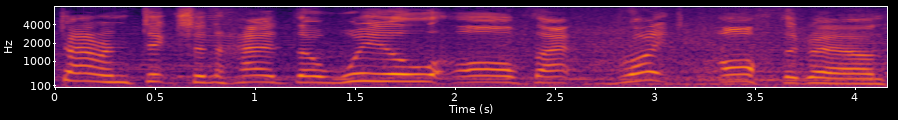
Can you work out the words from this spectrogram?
Darren Dixon had the wheel of that right off the ground.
